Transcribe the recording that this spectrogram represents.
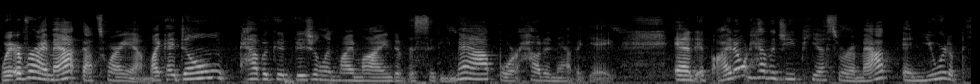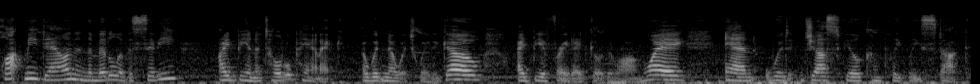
wherever I'm at, that's where I am. Like I don't have a good visual in my mind of the city map or how to navigate. And if I don't have a GPS or a map and you were to plot me down in the middle of a city, I'd be in a total panic. I wouldn't know which way to go. I'd be afraid I'd go the wrong way and would just feel completely stuck.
